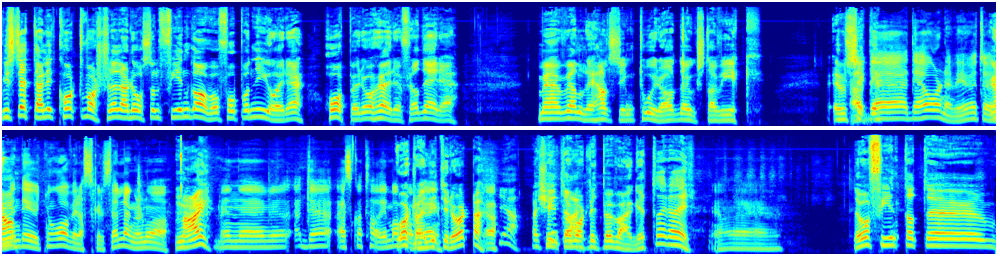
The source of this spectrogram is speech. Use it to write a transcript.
Hvis dette er litt kort varsel, er det også en fin gave å få på nyåret. Håper å høre fra dere. Med vennlig hilsen Tora Daugstad Vik. Er Ja, det, det ordner vi, vet du. Ja. Men det er jo ikke noe overraskelse lenger nå. Nei. Men uh, det, jeg skal ta det i Ble magen. jeg litt rørt, da. Ja. Ja. Jeg kjente jeg ble litt beveget av det der. Det, Det var fint at uh,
